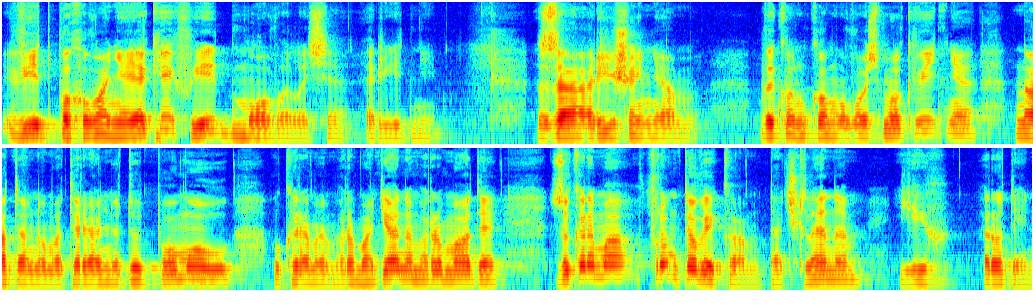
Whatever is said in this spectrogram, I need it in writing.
від поховання яких відмовилися рідні. За рішенням виконкому 8 квітня надано матеріальну допомогу окремим громадянам громади, зокрема фронтовикам та членам їх родин.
